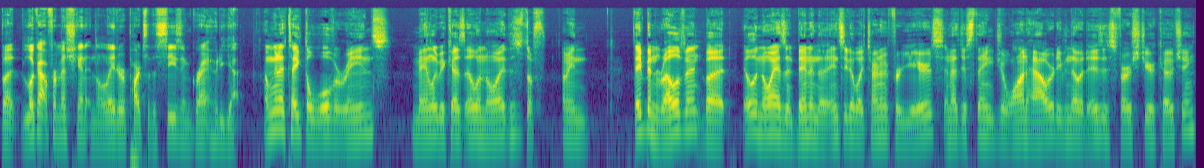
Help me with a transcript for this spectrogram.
But look out for Michigan in the later parts of the season. Grant, who do you got? I'm gonna take the Wolverines mainly because Illinois. This is the. I mean, they've been relevant, but Illinois hasn't been in the NCAA tournament for years, and I just think Juwan Howard, even though it is his first year coaching,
